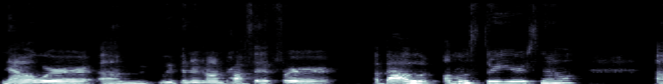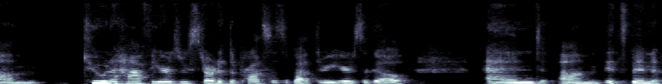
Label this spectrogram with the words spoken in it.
now we're, um, we've been a nonprofit for about almost three years now. Um, two and a half years, we started the process about three years ago. And um, it's been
